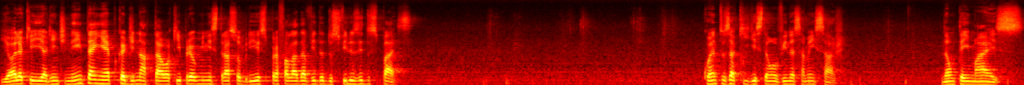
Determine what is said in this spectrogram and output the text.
E olha que a gente nem está em época de Natal aqui para eu ministrar sobre isso, para falar da vida dos filhos e dos pais. Quantos aqui que estão ouvindo essa mensagem não tem mais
